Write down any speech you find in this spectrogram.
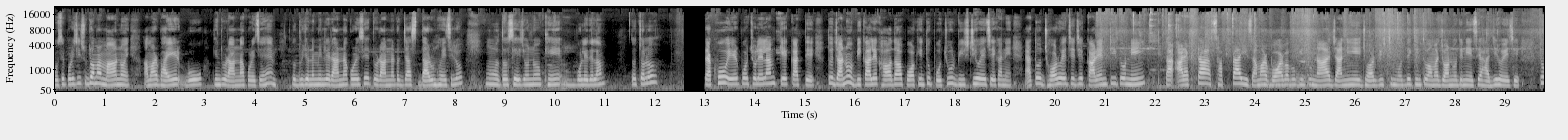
বসে পড়েছি। শুধু আমার মা নয়, আমার ভাইয়ের বউ কিন্তু রান্না করেছে হ্যাঁ? তো দুজনে মিলে রান্না করেছে। তো রান্নাটা জাস্ট দারুণ হয়েছিল। তো সেই জন্য খেয়ে বলে দিলাম। তো চলো দেখো, এরপর চলে এলাম কেক কাটতে। তো জানো, বিকালে খাওয়া দাওয়ার পর কিন্তু প্রচুর বৃষ্টি হয়েছে এখানে। এত ঝড় হয়েছে যে কারেন্টই তো নেই। তার আরেকটা সারপ্রাইজ আমার বরবাবু কিন্তু না জানিয়ে এই ঝড় বৃষ্টির মধ্যে কিন্তু আমার জন্মদিনে এসে হাজির হয়েছে। তো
